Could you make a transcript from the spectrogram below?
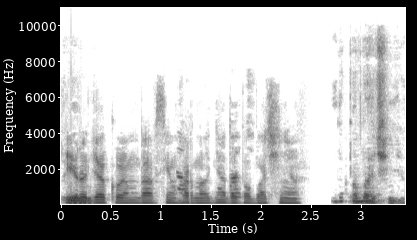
Іра, дякуємо. Да, всім гарного дня, до побачення. До Побачення.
